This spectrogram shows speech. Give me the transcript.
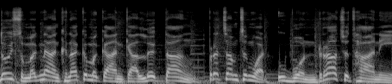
โดยสำนักงานคณะกรรมการการเลือกตั้ง ประจำจังหวัดอุบลราชธานี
